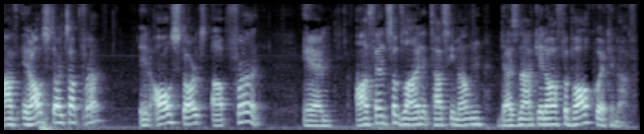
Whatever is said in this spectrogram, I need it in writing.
off, it all starts up front. It all starts up front. And offensive line at Tussey Mountain does not get off the ball quick enough.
